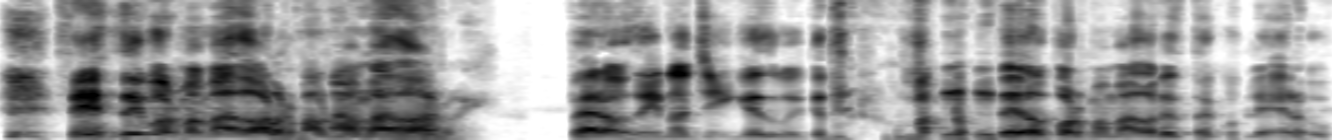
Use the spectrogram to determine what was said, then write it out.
sí, sí, por mamador. Por mamador, güey. Pero sí, no chingues, güey, que te rompan un dedo por mamador está culero. güey.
